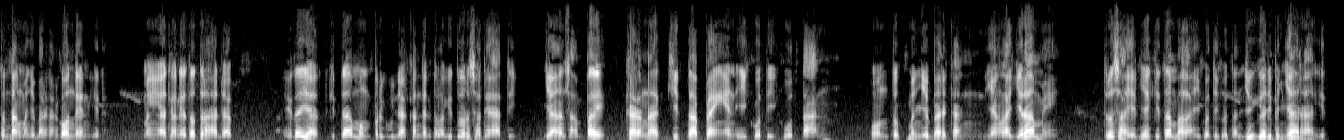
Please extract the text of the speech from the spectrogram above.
tentang menyebarkan konten gitu mengingatkan itu terhadap itu ya kita mempergunakan teknologi itu harus hati-hati jangan sampai karena kita pengen ikut-ikutan untuk menyebarkan yang lagi rame terus akhirnya kita malah ikut-ikutan juga di penjara gitu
